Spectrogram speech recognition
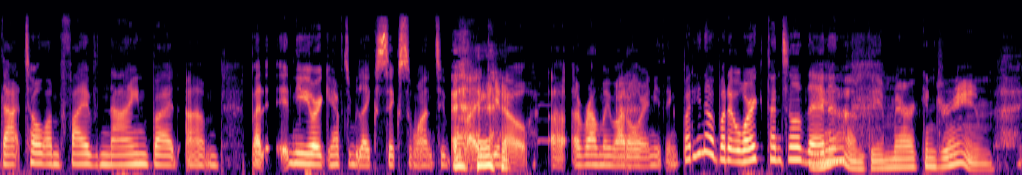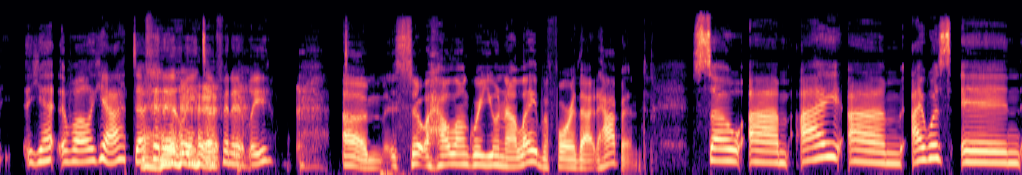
that tall. I'm five nine, but um, but in New York you have to be like six one to be like you know uh, around my model or anything. But you know, but it worked until then. yeah, And the American dream. yeah, well, yeah, definitely, definitely. Um, so how long were you in LA before that happened? So um, I um, I was in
